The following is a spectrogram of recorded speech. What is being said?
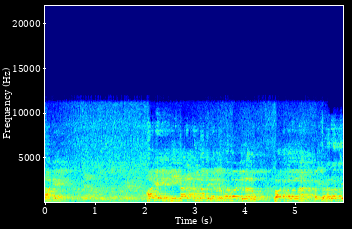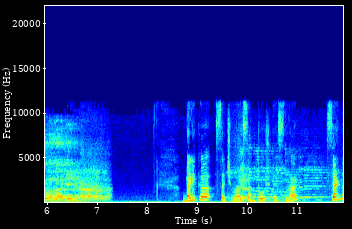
ಹಾಗೆ ಹಾಗೆ ಈ ಕಾರ್ಯಕ್ರಮದಲ್ಲಿ ಹೆಚ್ಚು ಪರವಾಗಿ ನಾನು ಸ್ವಾಗತವನ್ನ ಗಣರಾಜ್ಯವನ್ನಾಗಿ ಬಳಿಕ ಸಚಿವ ಸಂತೋಷ್ ಎಸ್ಲಾಳ್ ಸಣ್ಣ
